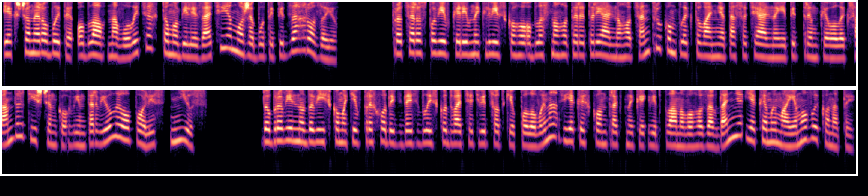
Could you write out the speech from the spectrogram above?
Якщо не робити облав на вулицях, то мобілізація може бути під загрозою. Про це розповів керівник Львівського обласного територіального центру комплектування та соціальної підтримки Олександр Тіщенко в інтерв'ю Леополіс Ньюс. Добровільно до військоматів приходить десь близько 20% половина, з яких контрактники від планового завдання, яке ми маємо виконати.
